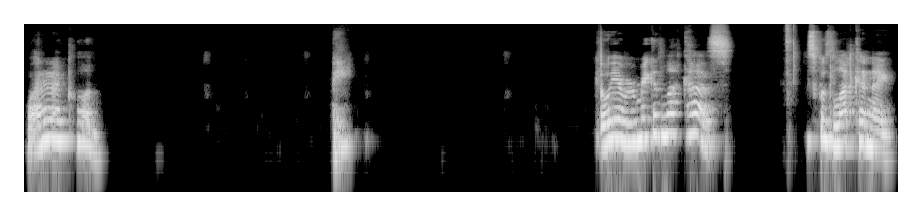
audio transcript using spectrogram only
Why did I pull a bait? Oh yeah, we were making latkes. This was latke night.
